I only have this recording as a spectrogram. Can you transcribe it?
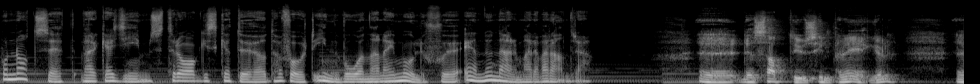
På något sätt verkar Jims tragiska död ha fört invånarna i Mullsjö ännu närmare varandra. Eh, det satte ju sin prägel, eh,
